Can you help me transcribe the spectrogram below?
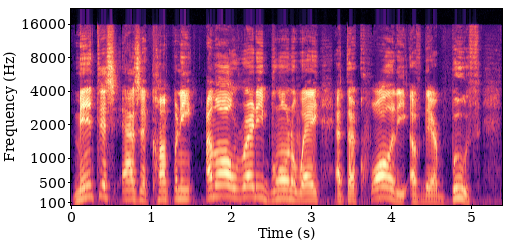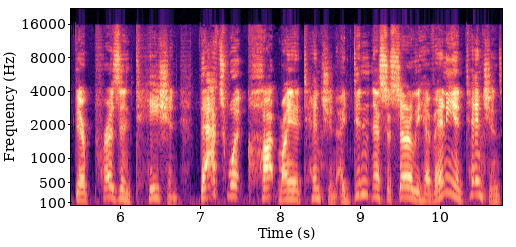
Mantis as a company, I'm already blown away at the quality of their booth, their presentation. That's what caught my attention. I didn't necessarily have any intentions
